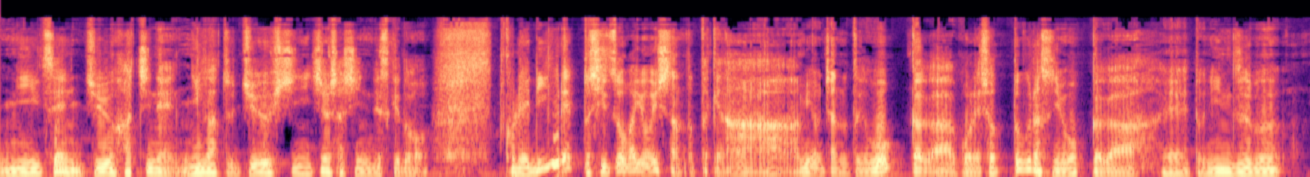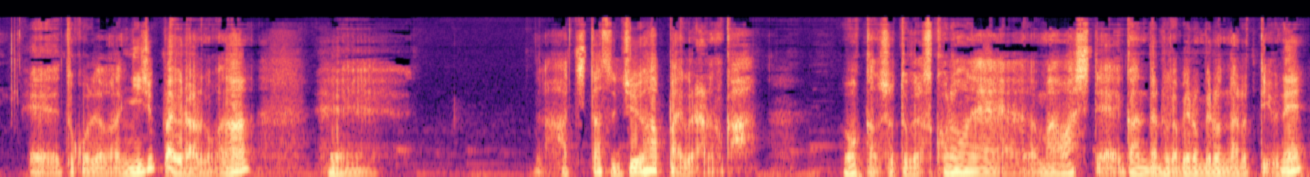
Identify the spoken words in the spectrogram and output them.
2018年2月17日の写真ですけど、これリグレット静岡が用意したんだったっけな？みおちゃんだったけ？ど、ウォッカが、これショットグラスにウォッカが、えっ、と、人数分、えっ、と、これだから20杯ぐらいあるのかな？えー、8たす18杯ぐらいあるのか。ウォッカのショットグラス、これをね、回してガンダルフがベロンベロになるっていうね、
